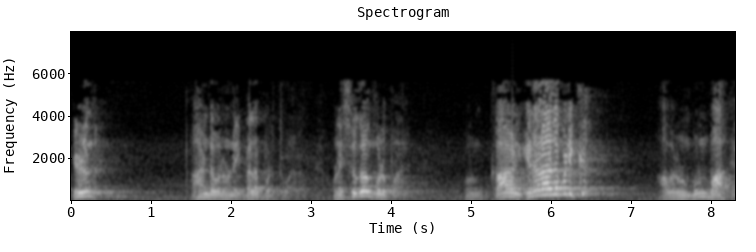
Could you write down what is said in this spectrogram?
எழுந்து. ஆண்டவர் உன்னை பலப்படுத்துவார். உன்னை சுகம் கொடுப்பார். உன் கால் இடராதபடிக்கு அவர் உன் முன்பாக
